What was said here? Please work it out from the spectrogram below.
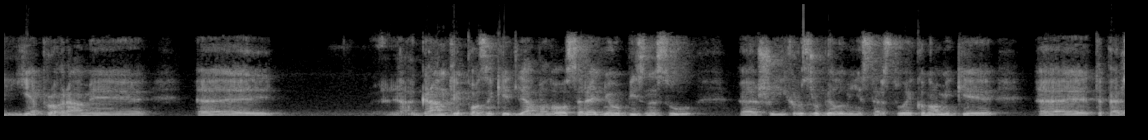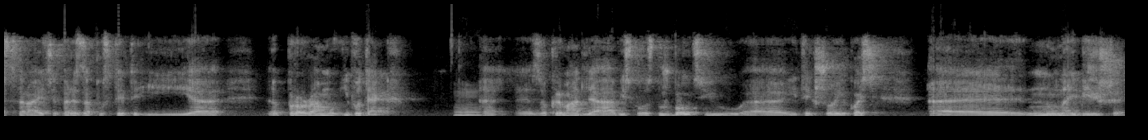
є програми е, гранти позики для малого середнього бізнесу, е, що їх розробило Міністерство економіки. Е, тепер стараються перезапустити і е, програму іпотек, зокрема для військовослужбовців і тих, що якось ну, найбільше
